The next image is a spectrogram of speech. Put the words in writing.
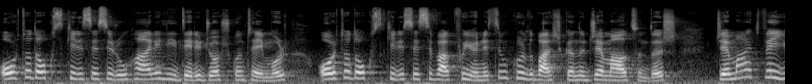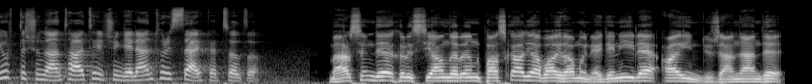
Ortodoks Kilisesi ruhani lideri Coşkun Teymur, Ortodoks Kilisesi Vakfı Yönetim Kurulu Başkanı Cem Altındış, cemaat ve yurt dışından tatil için gelen turistler katıldı. Mersin'de Hristiyanların Paskalya Bayramı nedeniyle ayin düzenlendi.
